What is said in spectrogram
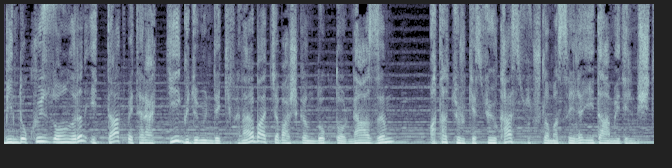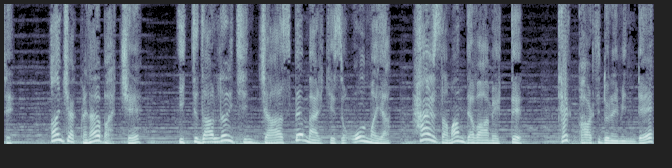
1910'ların İttihat ve Terakki güdümündeki Fenerbahçe Başkanı Doktor Nazım Atatürk'e suikast suçlamasıyla idam edilmişti. Ancak Fenerbahçe iktidarlar için cazibe merkezi olmaya her zaman devam etti. Tek parti döneminde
